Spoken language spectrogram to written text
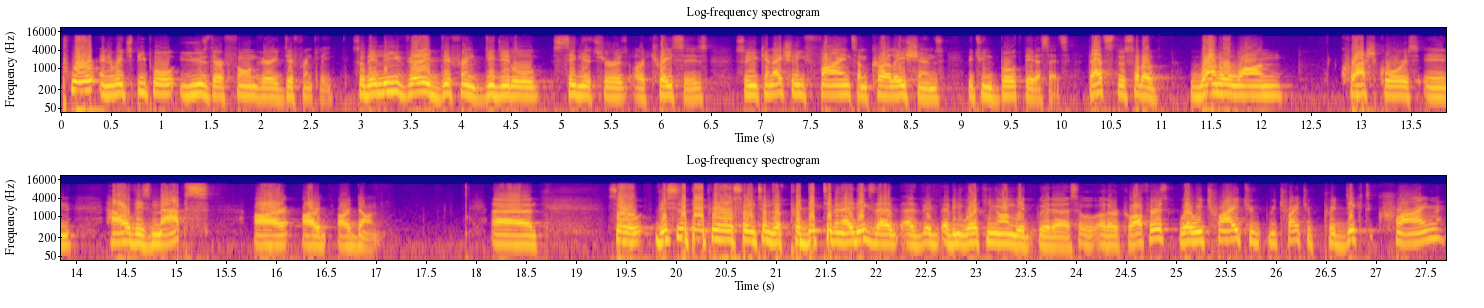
poor and rich people use their phone very differently. So they leave very different digital signatures or traces. So you can actually find some correlations between both data sets. That's the sort of 101 crash course in how these maps are, are, are done. Uh, so this is a paper also in terms of predictive analytics that I've, I've, I've been working on with, with uh, so other co-authors, where we try to we try to predict crime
